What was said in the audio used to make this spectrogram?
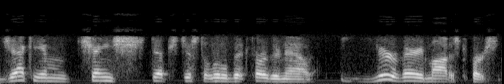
Jackie, I'm change steps just a little bit further now. You're a very modest person.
